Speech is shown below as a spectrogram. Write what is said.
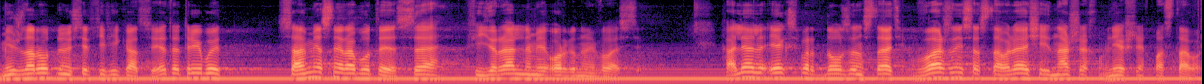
международную сертификацию. Это требует совместной работы с федеральными органами власти. Халяль-экспорт должен стать важной составляющей наших внешних поставок.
